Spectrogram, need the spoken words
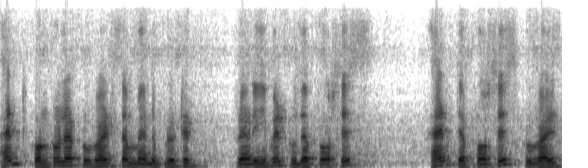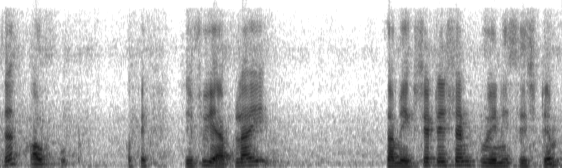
and controller provides some manipulated variable to the process and the process provides the output. Okay. If we apply some excitation to any system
